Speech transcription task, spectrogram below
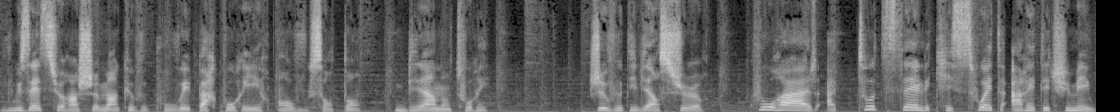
vous êtes sur un chemin que vous pouvez parcourir en vous sentant bien entouré. Je vous dis bien sûr courage à toutes celles qui souhaitent arrêter de fumer ou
